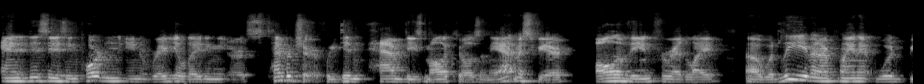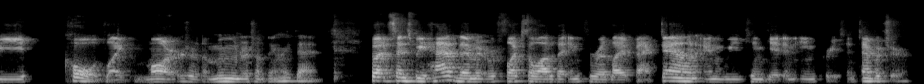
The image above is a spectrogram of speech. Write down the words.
And this is important in regulating the Earth's temperature. If we didn't have these molecules in the atmosphere, all of the infrared light uh, would leave and our planet would be cold, like Mars or the moon or something like that. But since we have them, it reflects a lot of the infrared light back down and we can get an increase in temperature.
